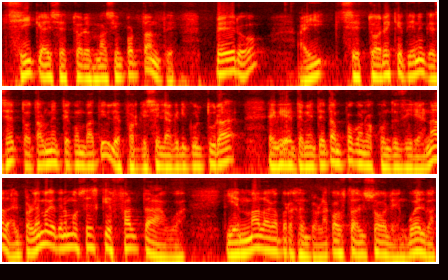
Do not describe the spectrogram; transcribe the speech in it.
sí que hay sectores más importantes, pero hay sectores que tienen que ser totalmente compatibles, porque si la agricultura, evidentemente, tampoco nos conduciría a nada. El problema que tenemos es que falta agua. Y en Málaga, por ejemplo, la Costa del Sol, en Huelva,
